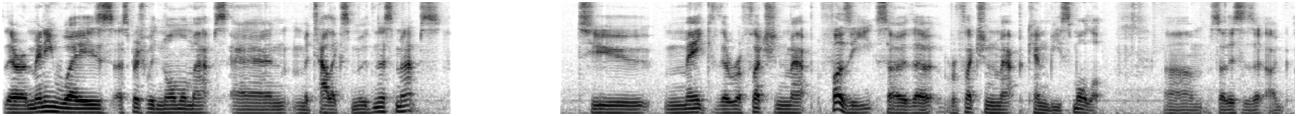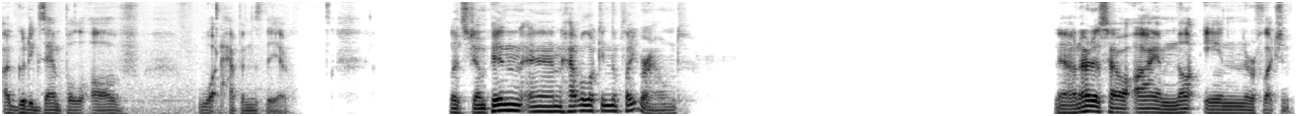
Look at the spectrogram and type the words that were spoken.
There are many ways, especially with normal maps and metallic smoothness maps, to make the reflection map fuzzy so the reflection map can be smaller. Um, so this is a, a good example of what happens there. Let's jump in and have a look in the playground. Now notice how I am not in the reflection.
